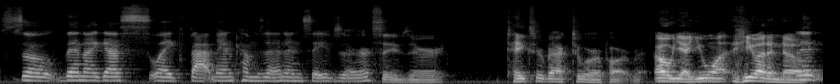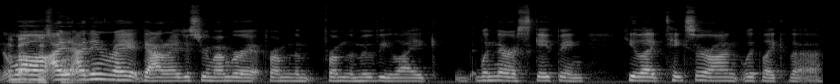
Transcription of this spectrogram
so then I guess like Batman comes in and saves her. saves her, takes her back to her apartment. Oh yeah, you want you had a note It- well, I. I didn't write it down. I just remember it from the from the movie. Like when they're escaping, he like takes her on with like the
